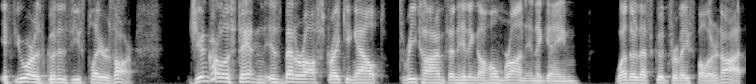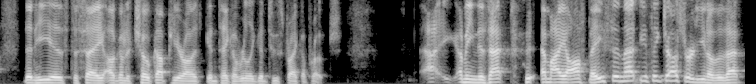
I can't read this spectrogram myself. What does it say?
if you are as good as these players are. Giancarlo Stanton is better off striking out three times and hitting a home run in a game, whether that's good for baseball or not, than he is to say, I'm going to choke up here and take a really good two strike approach. I, I, mean, is that, am I off base in that, do you think, Josh? Or, you know, that,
